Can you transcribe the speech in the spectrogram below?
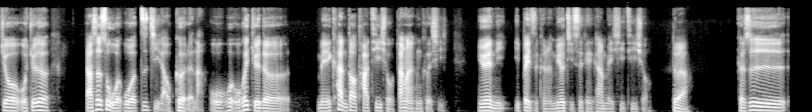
就我觉得，假设是我我自己啊，我个人啊，我会我会觉得没看到他踢球，当然很可惜，因为你一辈子可能没有几次可以看到梅西踢球。对啊，可是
